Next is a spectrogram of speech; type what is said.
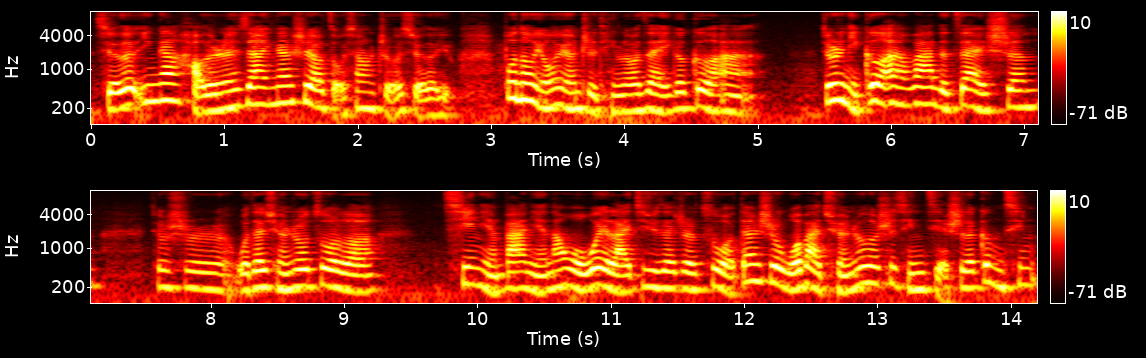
觉得应该好的人家应该是要走向哲学的，不能永远只停留在一个个案。就是你个案挖的再深，就是我在泉州做了七年八年，那我未来继续在这儿做，但是我把泉州的事情解释的更清、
